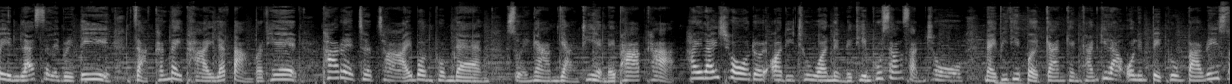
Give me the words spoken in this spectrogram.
ปินและเซเลบริตี้จากทั้งในไทยและต่างประเทศพาเรดเฉิดฉายบนพรมแดง สวยงามอย่างที่เห็นในภาพค่ะไฮไลท์โชว์โดยออดิทัวร์หนึ่งในทีมผู้สร้างสรรค์โชว์ในพิธีเปิดการแข่งขันกีฬาโอลิมปิกกรุงปารีส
